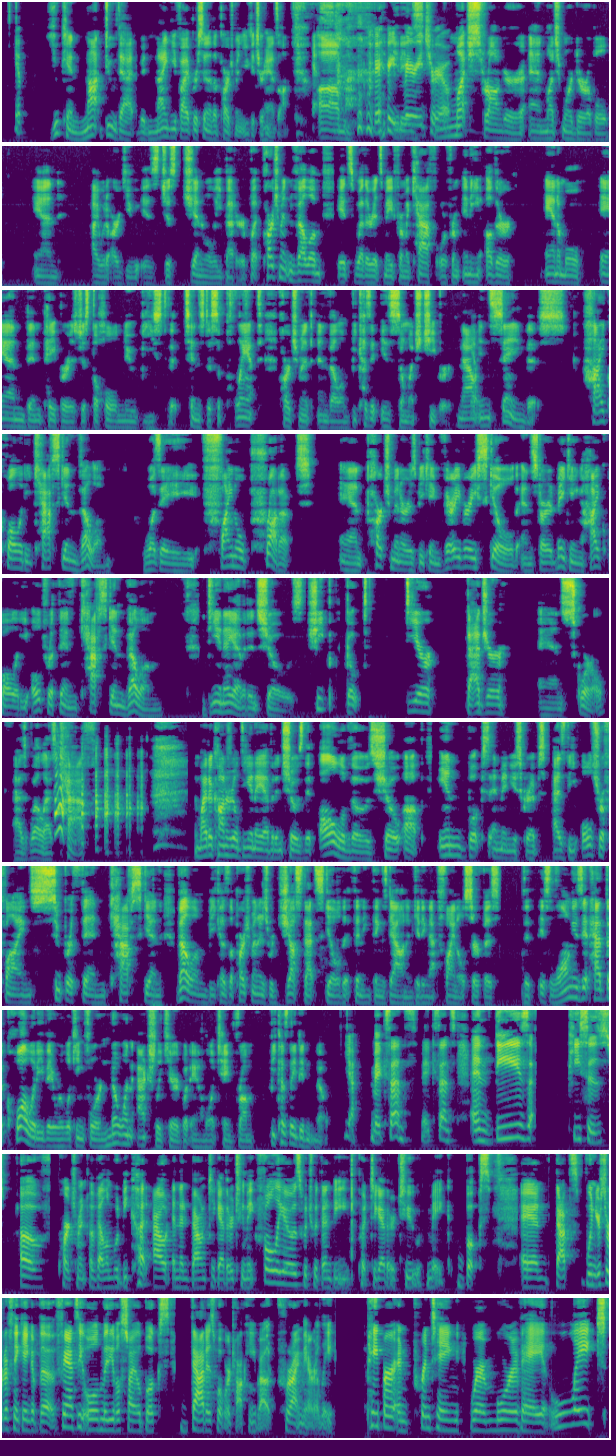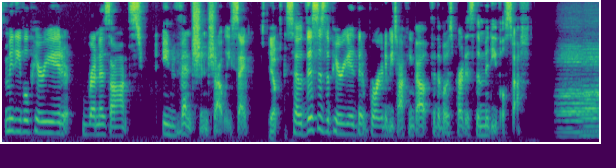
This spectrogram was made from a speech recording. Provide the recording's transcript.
You cannot do that with 95% of the parchment you get your hands on. Yes. Um, very, very true. Much stronger and much more durable. And I would argue is just generally better. But parchment and vellum, it's whether it's made from a calf or from any other animal and then paper is just the whole new beast that tends to supplant parchment and vellum because it is so much cheaper. Now, in saying this, high quality calfskin vellum was a final product and parchmenters became very, very skilled and started making high quality, ultra thin calfskin vellum. DNA evidence shows sheep, goat, deer, badger, and squirrel, as well as calf. Mitochondrial DNA evidence shows that all of those show up in books and manuscripts as the ultra-fine, super thin calfskin vellum because the parchmenters were just that skilled at thinning things down and getting that final surface. That as long as it had the quality they were looking for, no one actually cared what animal it came from because they didn't know. Yeah, makes sense. Makes sense. And these pieces of parchment of vellum would be cut out and then bound together to make folios, which would then be put together to make books. And that's when you're sort of thinking of the fancy old medieval style books, that is what we're talking about primarily. Paper and printing were more of a late medieval period Renaissance invention, shall we say. Yep. So this is the period that we're going to be talking about for the most part is the medieval stuff. Oh.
